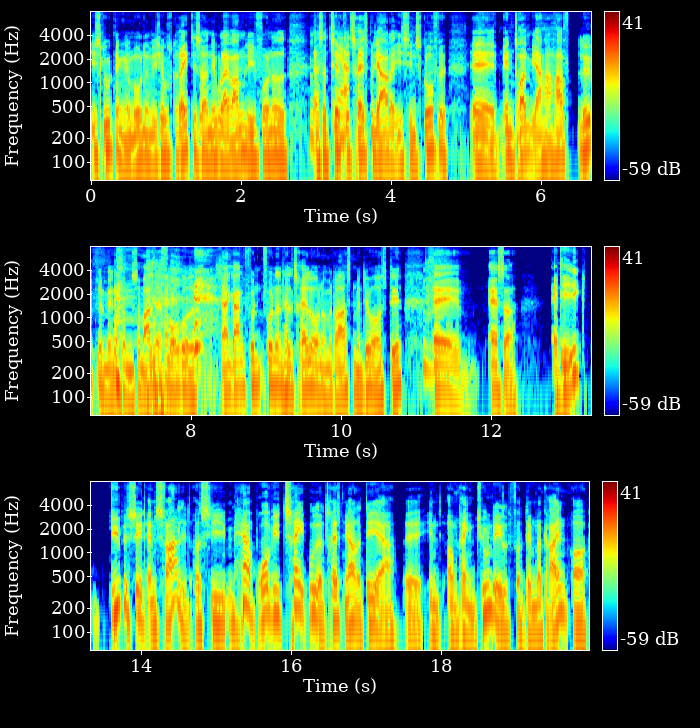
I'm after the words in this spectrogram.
i slutningen af måneden. Hvis jeg husker rigtigt, så har Nikolaj Vammen lige fundet altså tæt ja. ved 60 milliarder i sin skuffe. Øh, en drøm, jeg har haft løbende, men som, som aldrig er foregået. Jeg har engang fundet, fundet en halv triller under madrassen, men det var også det. Øh, altså, er det ikke dybest set ansvarligt at sige, her bruger vi 3 ud af 60 milliarder, det er øh, en, omkring en 20 del for dem, der kan regne, og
